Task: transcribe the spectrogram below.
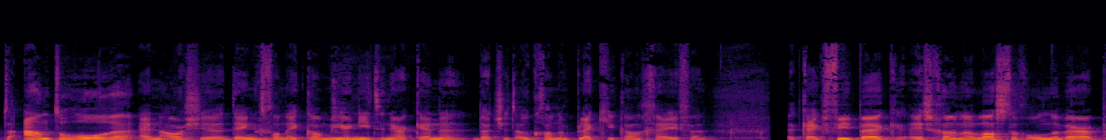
te aan te horen. En als je denkt van ik kan me hier niet in herkennen, dat je het ook gewoon een plekje kan geven. Kijk, feedback is gewoon een lastig onderwerp.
